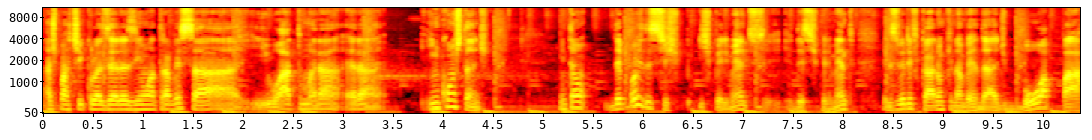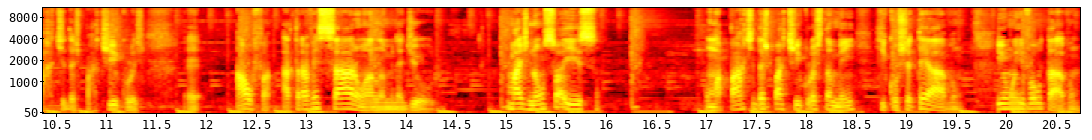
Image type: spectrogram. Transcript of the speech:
as partículas elas iam atravessar e o átomo era, era inconstante. Então, depois desses experimentos, desse experimento, eles verificaram que na verdade boa parte das partículas é, alfa atravessaram a lâmina de ouro. Mas não só isso. Uma parte das partículas também ricocheteavam, iam e voltavam.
